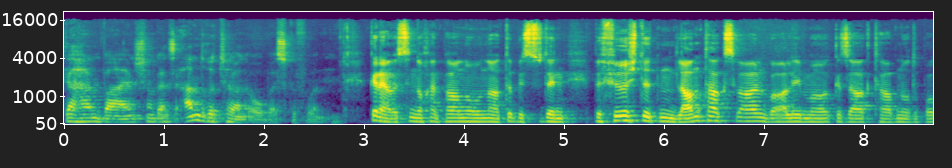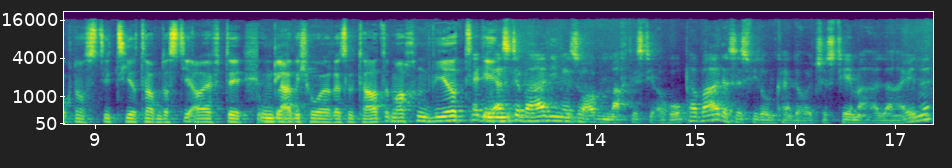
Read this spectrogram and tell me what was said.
da haben Wahlen schon ganz andere Turnovers gefunden. Genau, es sind noch ein paar Monate bis zu den befürchteten Landtagswahlen, wo alle immer gesagt haben oder prognostiziert haben, dass die AfD unglaublich hohe Resultate machen wird. Ja, die erste Wahl, die mir Sorgen macht, ist die Europawahl. Das ist wiederum kein deutsches Thema alleine.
